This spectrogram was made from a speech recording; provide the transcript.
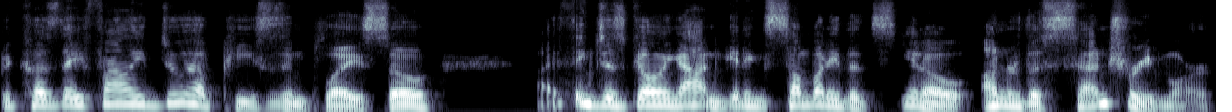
Because they finally do have pieces in place. So I think just going out and getting somebody that's you know under the century mark,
